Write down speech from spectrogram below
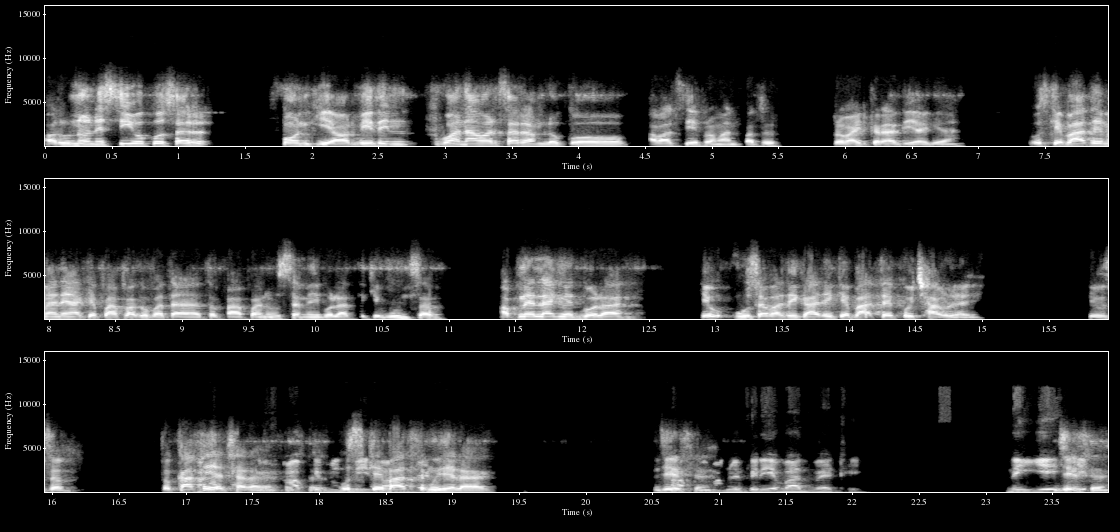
और उन्होंने सीओ को सर फ़ोन किया और विद इन वन आवर सर हम लोग को आवासीय प्रमाण पत्र प्रोवाइड करा दिया गया। उसके बाद ही मैंने आके पापा को बताया तो पापा ने उस समय बोला था कि उन सब अपने लैंग्वेज बोला कि वो सब अधिकारी के बातें कुछ और है कि वो सब तो काफ़ी अच्छा लगा सर उसके बाद से मुझे लगा जी सर मन में फिर ये बात बैठी। नहीं ये जी सर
